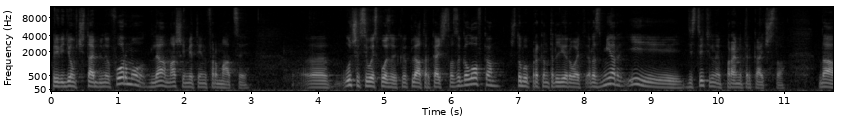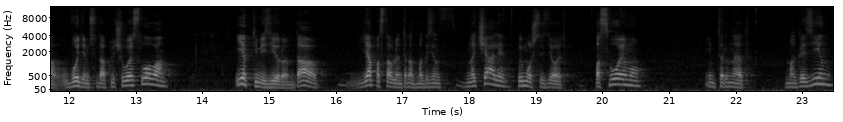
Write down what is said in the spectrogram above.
приведем в читабельную форму для нашей метаинформации. Э, лучше всего использовать калькулятор качества заголовка, чтобы проконтролировать размер и действительные параметры качества. Да, вводим сюда ключевое слово и оптимизируем. Да, я поставлю интернет-магазин в начале, вы можете сделать по-своему. Интернет-магазин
